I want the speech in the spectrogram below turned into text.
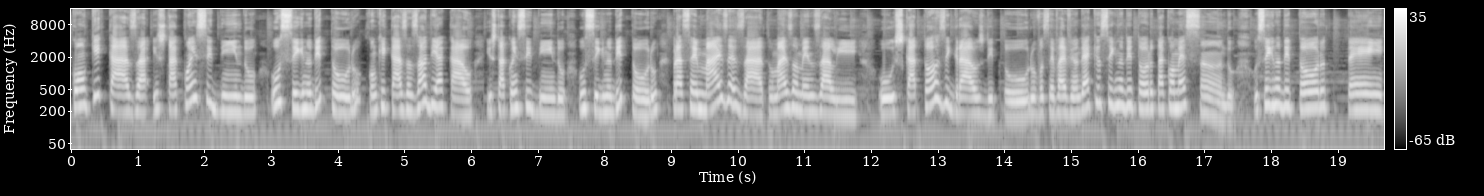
com que casa está coincidindo o signo de touro, com que casa zodiacal está coincidindo o signo de touro, para ser mais exato, mais ou menos ali os 14 graus de touro, você vai ver onde é que o signo de touro está começando. O signo de touro tem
